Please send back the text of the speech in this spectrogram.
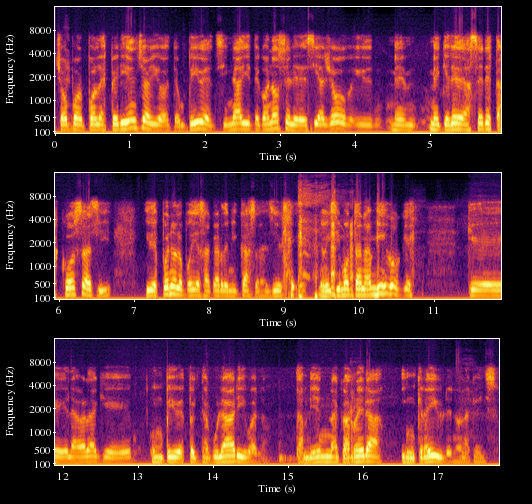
yo por, por la experiencia, digo, este, un pibe, si nadie te conoce, le decía yo, me, me querés hacer estas cosas y, y después no lo podía sacar de mi casa. Es decir, nos hicimos tan amigos que, que la verdad que un pibe espectacular y bueno, también una carrera increíble, ¿no? La que hizo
